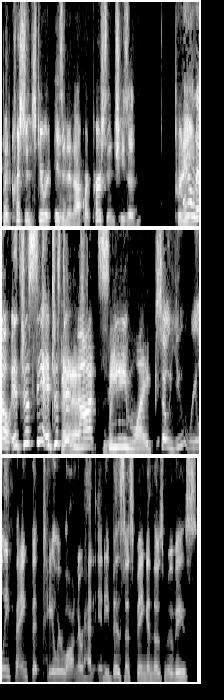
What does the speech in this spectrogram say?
But Kristen Stewart isn't an awkward person. She's a pretty. I don't know. It just see it just did badass not lady. seem like So you really think that Taylor Lautner had any business being in those movies?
